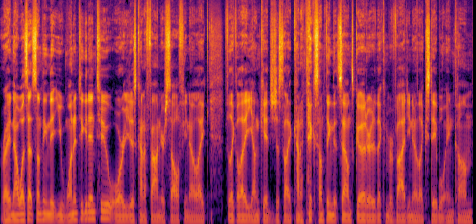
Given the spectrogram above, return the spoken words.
right? Now was that something that you wanted to get into or you just kind of found yourself you know like I feel like a lot of young kids just like kind of pick something that sounds good or that can provide you know like stable income?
